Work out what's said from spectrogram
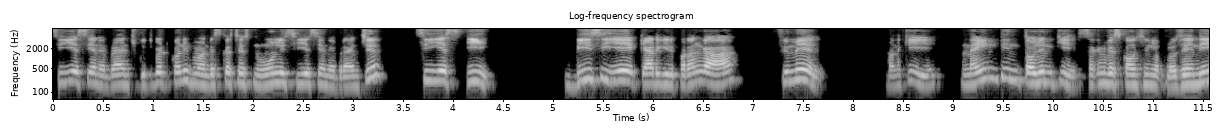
సిఎస్సి అనే బ్రాంచ్ గుర్తుపెట్టుకొని ఇప్పుడు మనం డిస్కస్ చేస్తున్న ఓన్లీ సిఎస్సి అనే బ్రాంచ్ సిఎస్ఈ బీసీఏ కేటగిరీ పరంగా ఫిమేల్ మనకి నైన్టీన్ థౌజండ్కి సెకండ్ ఫేజ్ కౌన్సిలింగ్లో క్లోజ్ అయింది.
